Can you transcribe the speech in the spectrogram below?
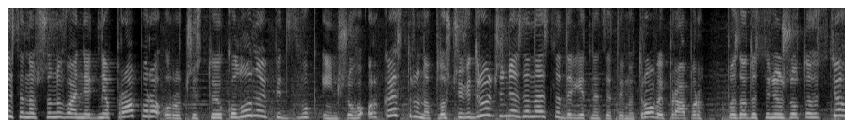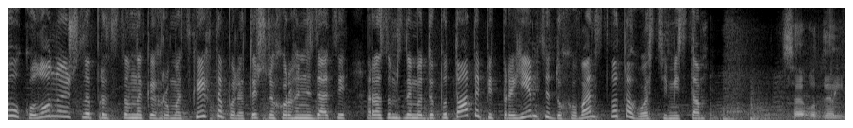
Коломияни на вшанування Дня прапора, урочистою колоною під звук іншого оркестру на площу відродження занесли 19-метровий прапор. Позаду синьо-жовтого стягу колоною йшли представники громадських та політичних організацій. Разом з ними депутати, підприємці, духовенство та гості міста. Це один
